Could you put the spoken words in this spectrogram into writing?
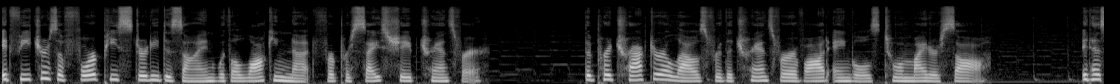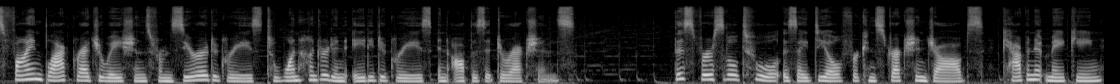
It features a four-piece sturdy design with a locking nut for precise shape transfer. The protractor allows for the transfer of odd angles to a miter saw. It has fine black graduations from 0 degrees to 180 degrees in opposite directions. This versatile tool is ideal for construction jobs, cabinet making,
